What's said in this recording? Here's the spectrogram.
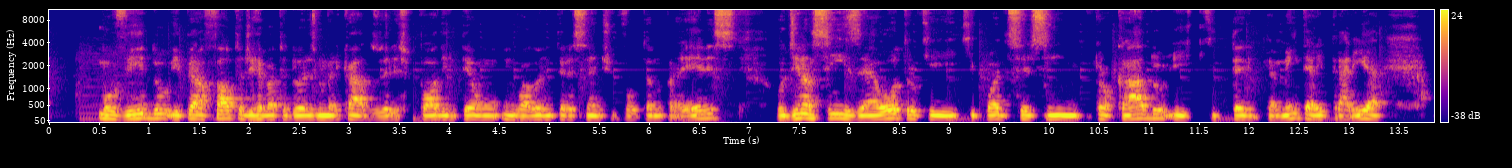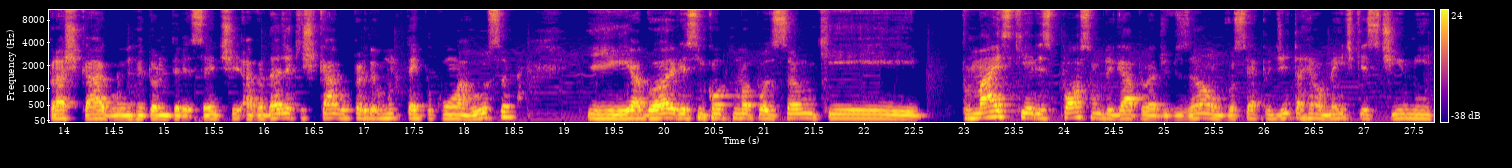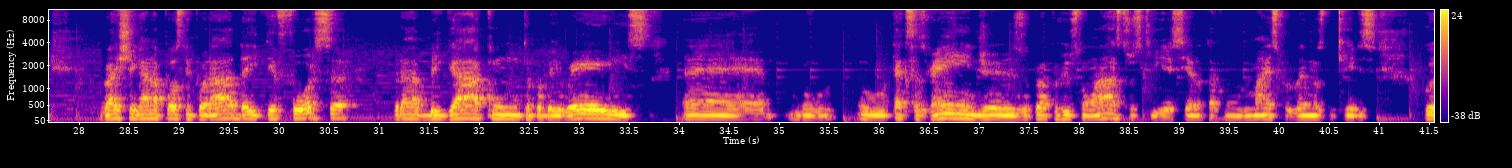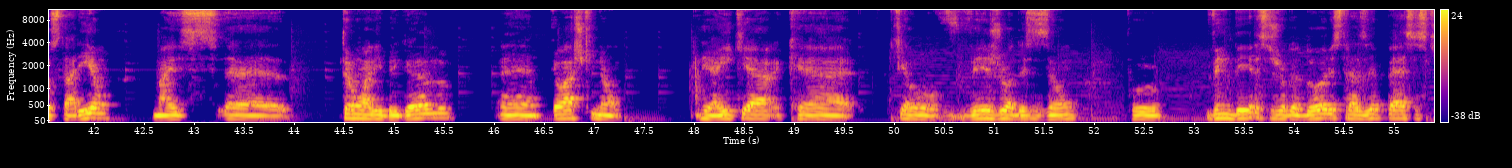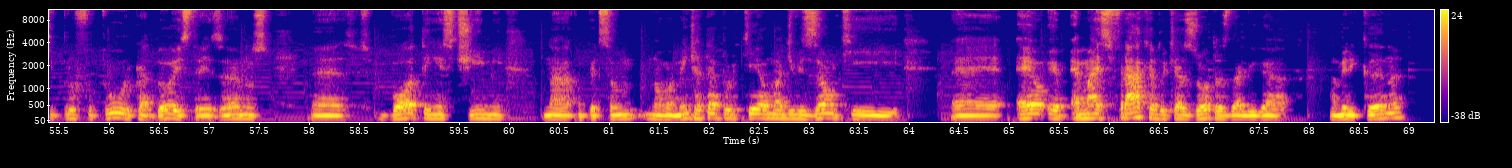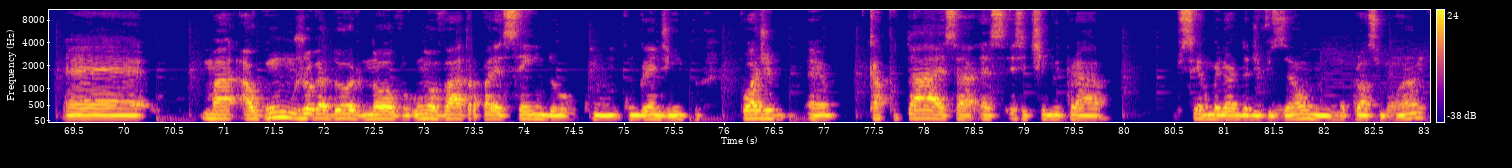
movido e pela falta de rebatedores no mercado, eles podem ter um, um valor interessante voltando para eles. O Dylan Cease é outro que, que pode ser sim trocado e que ter, também ter, traria para Chicago um retorno interessante. A verdade é que Chicago perdeu muito tempo com a Russa e agora ele se encontra numa posição que, por mais que eles possam brigar pela divisão, você acredita realmente que esse time vai chegar na pós-temporada e ter força para brigar com o Tampa Bay Rays, é, o, o, Texas Rangers, o próprio Houston Astros, que esse ano está com mais problemas do que eles gostariam, mas estão é, ali brigando. É, eu acho que não. E aí que, é, que, é, que eu vejo a decisão por vender esses jogadores, trazer peças que para o futuro, para dois, três anos, é, botem esse time na competição novamente, até porque é uma divisão que é, é, é mais fraca do que as outras da Liga Americana. É, uma, algum jogador novo, algum novato aparecendo com, com grande ímpeto pode é, essa, esse time para ser o melhor da divisão no próximo ano.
